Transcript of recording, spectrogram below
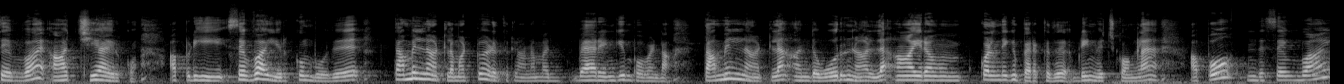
செவ்வாய் ஆட்சியாக இருக்கும். அப்படி செவ்வாய் இருக்கும்போது தமிழ்நாட்டில் மட்டும் எடுத்துக்கலாம். நம்ம வேறு எங்கேயும் போக வேண்டாம். தமிழ்நாட்டில் அந்த ஒரு நாளில் ஆயிரம் குழந்தைங்க பிறக்குது அப்படின்னு வச்சுக்கோங்களேன். அப்போது இந்த செவ்வாய்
